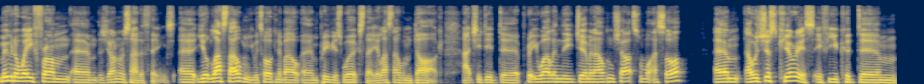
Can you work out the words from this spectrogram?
moving away from um, the genre side of things, uh, your last album you were talking about um, previous works there. Your last album, Dark, actually did uh, pretty well in the German album charts from what I saw. Um, I was just curious if you could um,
